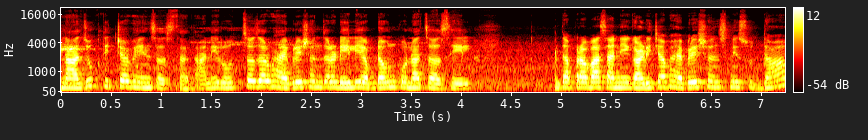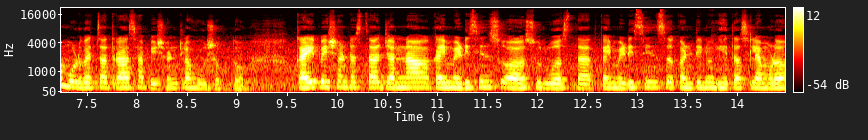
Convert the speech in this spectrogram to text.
नाजूक तिच्या व्हेन्स असतात. आणि रोजचं जर व्हायब्रेशन जर डेली अपडाऊन कोणाचं असेल त्या प्रवासाने गाडीच्या व्हायब्रेशन्सनी सुद्धा मुडव्याचा त्रास हा पेशंटला होऊ शकतो. काही पेशंट असतात ज्यांना काही मेडिसिन्स सुरू असतात. काही मेडिसिन्स कंटिन्यू घेत असल्यामुळं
